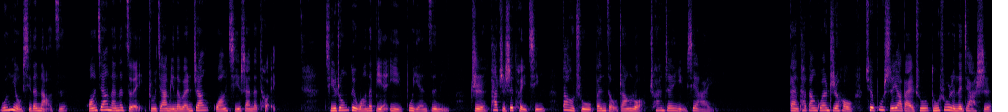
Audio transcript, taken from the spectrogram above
温永熙的脑子，黄江南的嘴，朱家明的文章，王岐山的腿。其中对王的贬义不言自明，指他只是腿勤，到处奔走张罗，穿针引线而已。但他当官之后，却不时要摆出读书人的架势，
